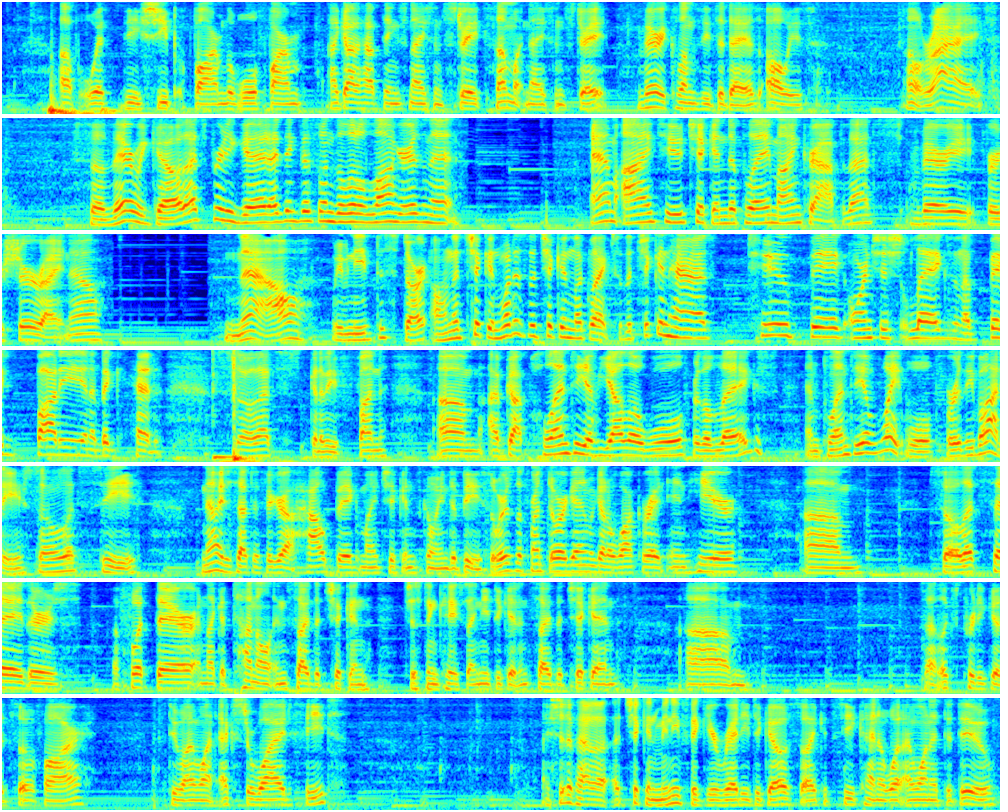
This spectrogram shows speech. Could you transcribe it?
up with the sheep farm, the wool farm. I got to have things nice and straight, somewhat nice and straight. Very clumsy today, as always. All right. So there we go. That's pretty good. I think this one's a little longer, isn't it? Am I too chicken to play Minecraft? That's very for sure right now. Now, we need to start on the chicken. What does the chicken look like? So the chicken has two big orangish legs and a big body and a big head. So that's gonna be fun. Um, I've got plenty of yellow wool for the legs and plenty of white wool for the body. So let's see. Now I just have to figure out how big my chicken's going to be. So where's the front door again? We gotta walk right in here. Um, so let's say there's a foot there and like a tunnel inside the chicken just in case I need to get inside the chicken. Um, that looks pretty good so far. Do I want extra wide feet? I should have had a, a chicken minifigure ready to go so I could see kind of what I wanted to do.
